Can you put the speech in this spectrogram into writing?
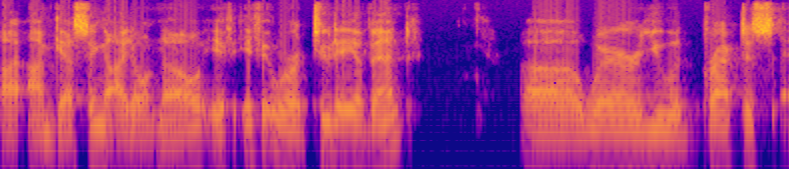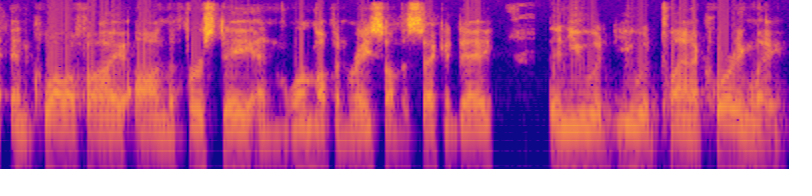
I, am guessing. I don't know. If, if it were a two day event uh, where you would practice and qualify on the first day and warm up and race on the second day, then you would you would plan accordingly.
